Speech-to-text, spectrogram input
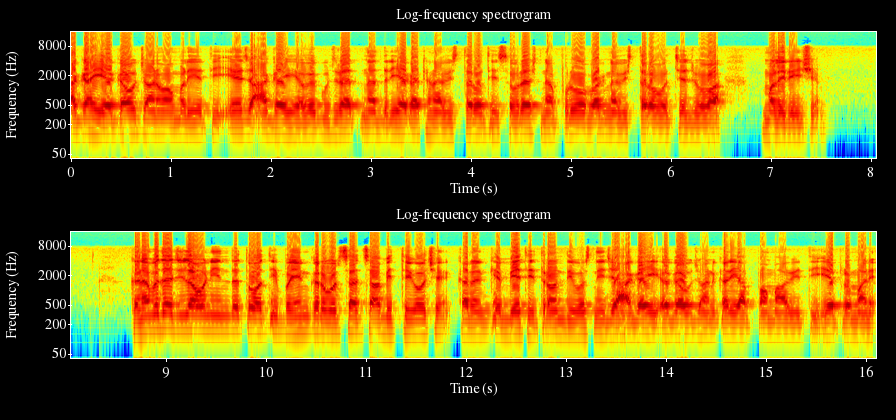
આગાહી અગાઉ જાણવા મળી હતી. એ જ આગાહી હવે ગુજરાતના દરિયાકાંઠાના વિસ્તારોથી સૌરાષ્ટ્રના પૂર્વ ભાગના વિસ્તારો વચ્ચે જોવા મળી રહી છે. ઘણા બધા જિલ્લાઓની અંદર તો અતિ ભયંકર વરસાદ સાબિત થયો છે, કારણ કે બેથી ત્રણ દિવસની જે આગાહી, અગાઉ જાણકારી આપવામાં આવી હતી, એ પ્રમાણે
